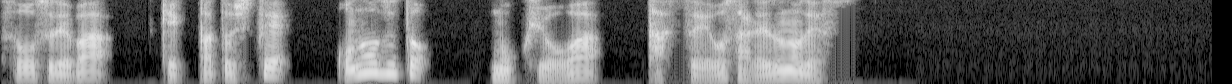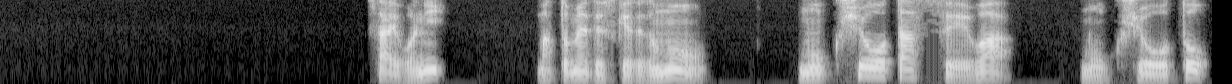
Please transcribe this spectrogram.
そうすれば結果としておのずと目標は達成をされるのです。最後にまとめですけれども、目標達成は目標と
